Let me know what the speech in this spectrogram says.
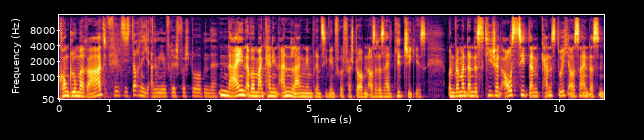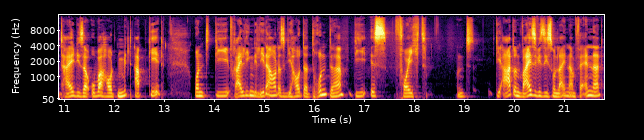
Konglomerat. Du fühlt sich doch nicht an wie ein frisch Verstorbener. Nein, aber man kann ihn anlangen im Prinzip wie ein frisch Verstorbener, außer dass er halt glitschig ist. Und wenn man dann das T-Shirt auszieht, dann kann es durchaus sein, dass ein Teil dieser Oberhaut mit abgeht. Und die freiliegende Lederhaut, also die Haut darunter, die ist feucht. Und die Art und Weise, wie sich so ein Leichnam verändert,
